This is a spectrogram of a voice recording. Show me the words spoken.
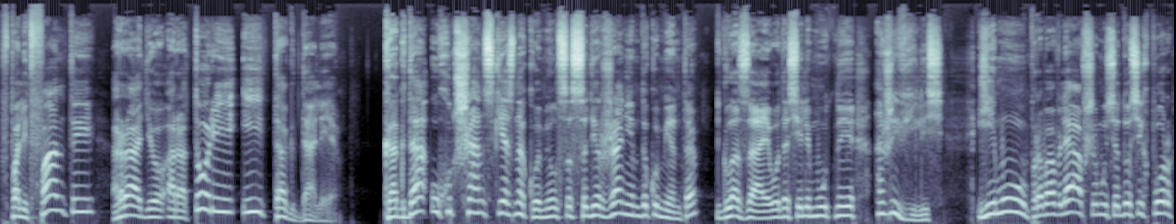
в политфанты, радиооратории и так далее. Когда Ухудшанский ознакомился с содержанием документа, глаза его, доселе мутные, оживились. Ему, пробавлявшемуся до сих пор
